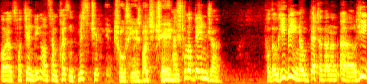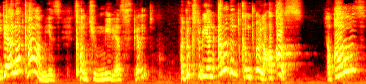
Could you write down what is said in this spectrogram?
or else for tending on some present mischief, In truth, he is much changed. and full of danger. For though he be no better than an earl, he dare not calm his contumelious spirit, but looks to be an arrogant controller of us, of ours,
